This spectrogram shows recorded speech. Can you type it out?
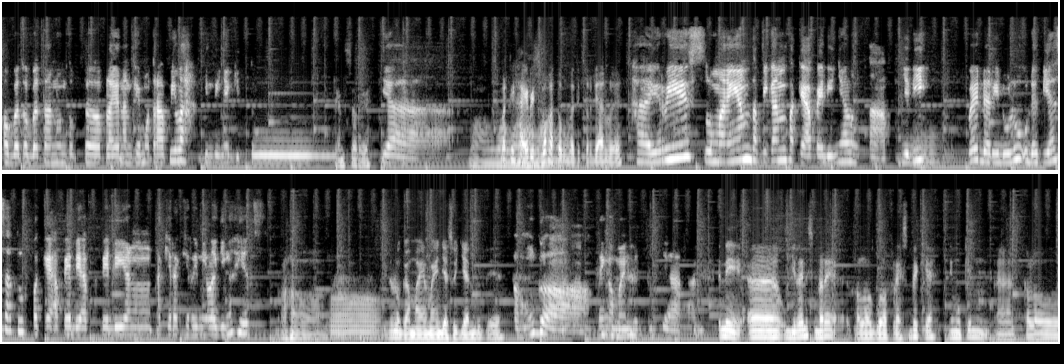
obat-obatan untuk eh, pelayanan kemoterapi lah intinya gitu. Cancer ya. Ya, Wow, wow, Berarti wow, high risk wow. banget dong berarti kerjaan lo ya. high risk lumayan tapi kan pakai APD-nya lengkap. Jadi Hmm. Gue dari dulu udah biasa tuh pakai APD APD yang akhir-akhir ini lagi ngehits. Oh. Oh, Jadi lo gak main-main jas hujan gitu ya. Oh, enggak, saya nggak main hujan. Ini eh gila nih sebenarnya kalau gua flashback ya, ini mungkin eh, kalau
